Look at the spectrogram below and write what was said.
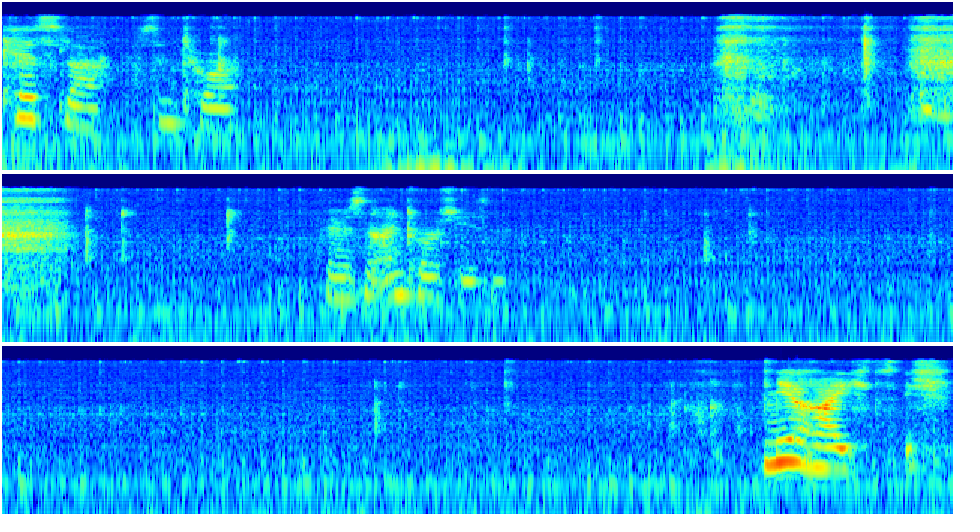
Kessler im Tor. Wir müssen ein Tor schießen. Mir reicht's. Ich.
